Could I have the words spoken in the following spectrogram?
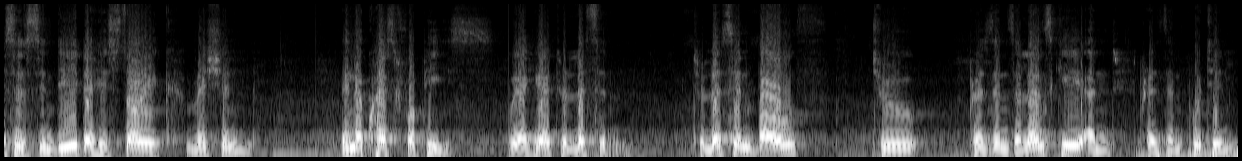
This is indeed a historic mission in a quest for peace. We are here to listen, to listen both to President Zelensky and President Putin,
